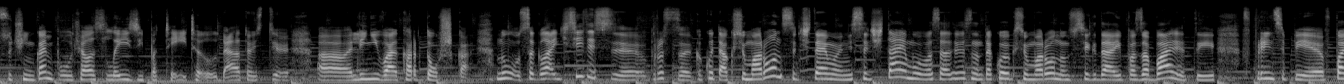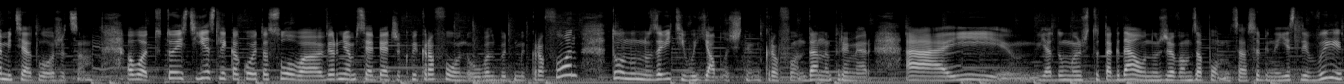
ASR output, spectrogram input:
с учениками получалось lazy potato, да, то есть э, а, ленивая картошка. Ну, согласитесь, э, просто какой-то оксюмарон, сочетаемого, несочетаемого, соответственно, такой оксюмарон он всегда и позабавит, и, в принципе, в памяти отложится. Вот, то есть, если какое-то слово, вернемся опять же к микрофону, у вас будет микрофон, то, ну, назовите его яблочный микрофон, да, например. А, и я думаю, что тогда он уже вам запомнится, особенно если вы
